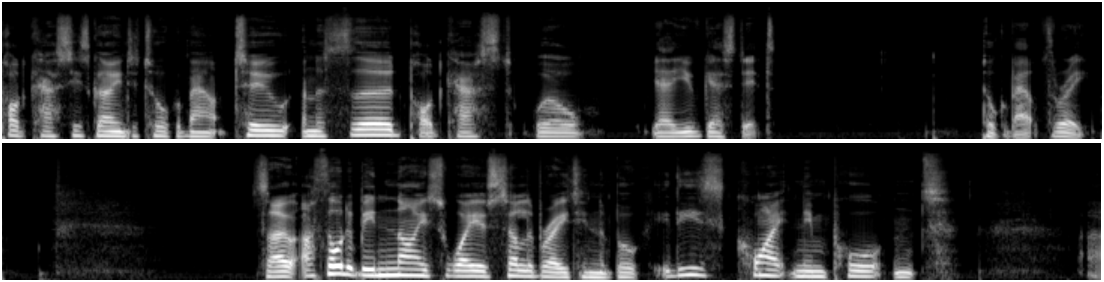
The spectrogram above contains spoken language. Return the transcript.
podcast is going to talk about two, and the third podcast will, yeah, you've guessed it, talk about three. So I thought it'd be a nice way of celebrating the book. It is quite an important uh,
